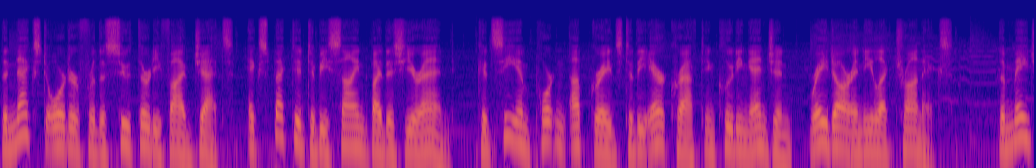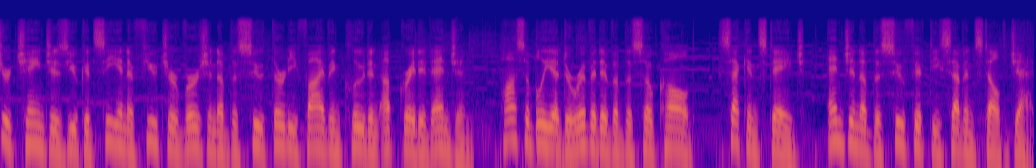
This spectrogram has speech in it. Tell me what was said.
The next order for the Su-35 jets, expected to be signed by this year-end, could see important upgrades to the aircraft including engine, radar and electronics. The major changes you could see in a future version of the Su-35 include an upgraded engine, possibly a derivative of the so-called, second stage, engine of the Su-57 stealth jet.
